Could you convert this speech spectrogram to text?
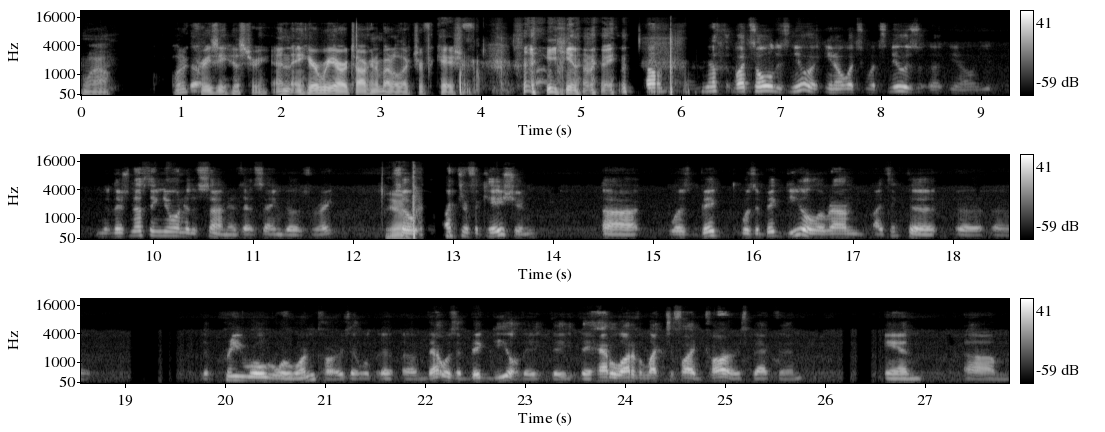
Um, wow. What a so, crazy history. And here we are talking about electrification. you know what I mean? Well, nothing, what's old is new. You know, what's what's new is, uh, you know, you, there's nothing new under the sun, as that saying goes, right? Yeah. So electrification uh, was big was a big deal around I think the uh, uh, the pre World War One cars that was, uh, um, that was a big deal. They, they they had a lot of electrified cars back then, and um,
